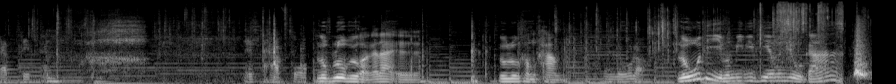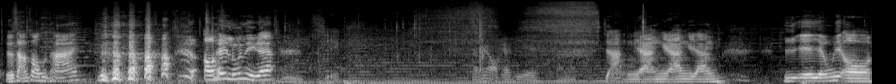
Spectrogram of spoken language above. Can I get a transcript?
จัดติดเอ สอาร์โฟรูปๆดูก่อนก็ได้เออรูปๆคำมันรู้หรอๆรู้ดิมันมีดีเทลมันอยู่กันอะเดี๋ยวสามสองสุดท้าย เอาให้รู้นอีกแล้วเชี่ยยังไม่ออกแค่พีเอยังยังยังยัง PA ยังไม่ออก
